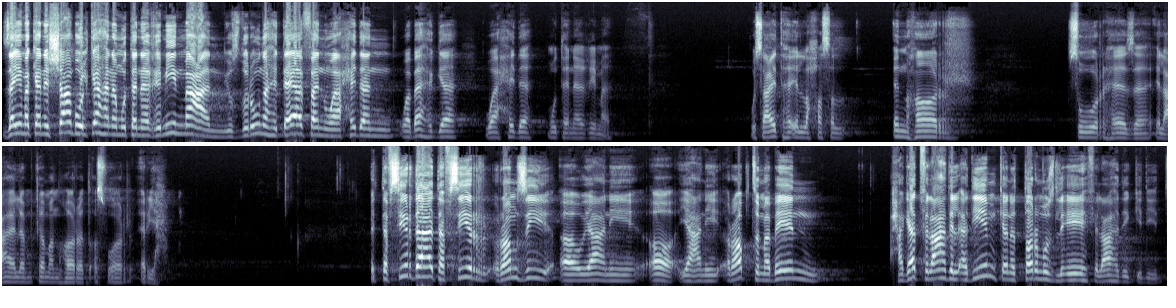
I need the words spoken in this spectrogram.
زي ما كان الشعب والكهنة متناغمين معا يصدرون هتافا واحدا وبهجة واحدة متناغمة. وساعتها إيه اللي حصل؟ انهار سور هذا العالم كما انهارت أسوار اريحه التفسير ده تفسير رمزي أو يعني آه يعني ربط ما بين حاجات في العهد القديم كانت ترمز لإيه؟ في العهد الجديد.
